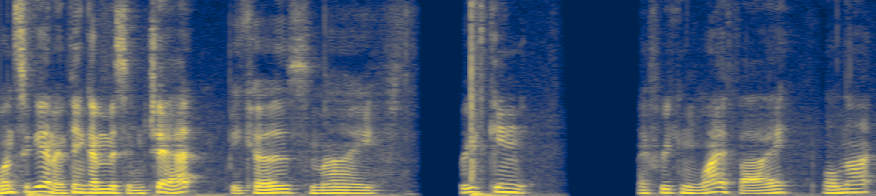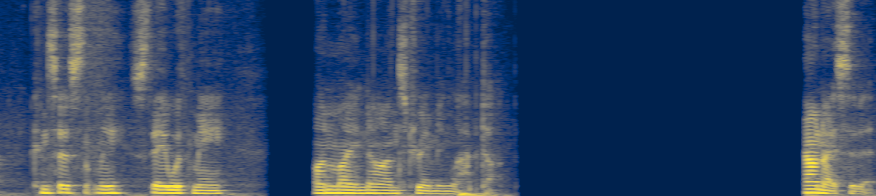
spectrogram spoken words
Once again, I think I'm missing chat because my freaking my freaking Wi-Fi will not consistently stay with me on my non-streaming laptop. How nice of it.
